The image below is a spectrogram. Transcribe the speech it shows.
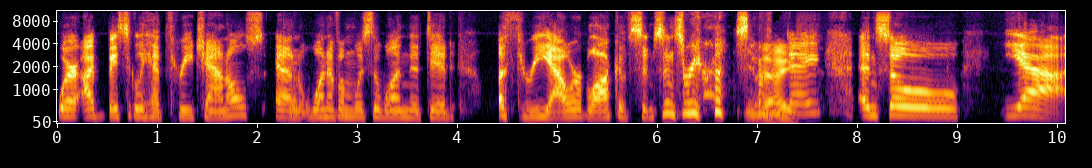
where I basically had three channels, and one of them was the one that did a three-hour block of Simpsons reruns every Nice. day, and so yeah,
